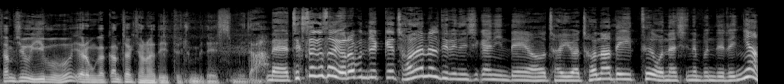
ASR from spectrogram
잠시 후 2부 여러분과 깜짝 전화데이트 준비되어 있습니다. 네, 즉석에서 여러분들께 전화를 드리는 시간인데요. 저희와 전화데이트 원하시는 분들은요,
